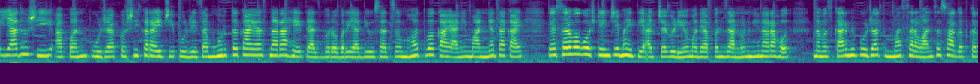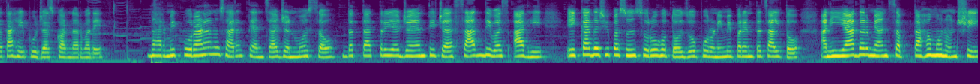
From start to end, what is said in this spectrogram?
तर या दिवशी आपण पूजा कशी करायची पूजेचा मुहूर्त काय असणार आहे त्याचबरोबर या दिवसाचं महत्त्व काय आणि मान्यता काय या सर्व गोष्टींची माहिती आजच्या व्हिडिओमध्ये आपण जाणून घेणार आहोत. नमस्कार मी पूजा. तुम्हा सर्वांचं स्वागत करत आहे पूजाच कॉर्नरमध्ये. धार्मिक पुराणानुसार त्यांचा जन्मोत्सव दत्तात्रेय जयंतीच्या सात दिवस आधी एकादशीपासून सुरू होतो जो पौर्णिमेपर्यंत चालतो आणि या दरम्यान सप्ताह म्हणून श्री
